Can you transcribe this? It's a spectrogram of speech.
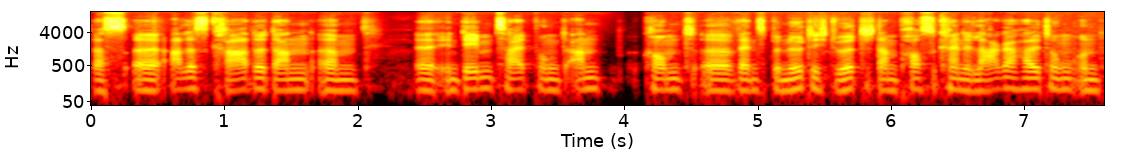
Dass äh, alles gerade dann ähm, äh, in dem Zeitpunkt an kommt, äh, wenn es benötigt wird, dann brauchst du keine Lagerhaltung und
